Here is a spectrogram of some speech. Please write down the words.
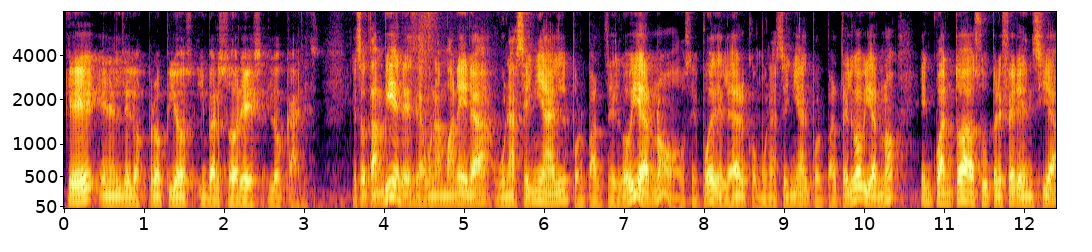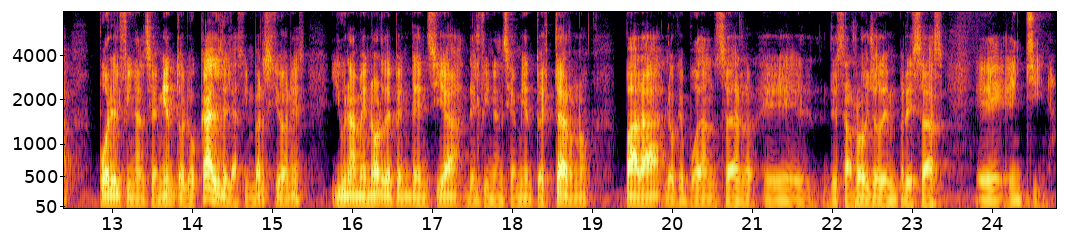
que en el de los propios inversores locales. Eso también es de alguna manera una señal por parte del gobierno, o se puede leer como una señal por parte del gobierno, en cuanto a su preferencia por el financiamiento local de las inversiones y una menor dependencia del financiamiento externo para lo que puedan ser eh, desarrollo de empresas eh, en China.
